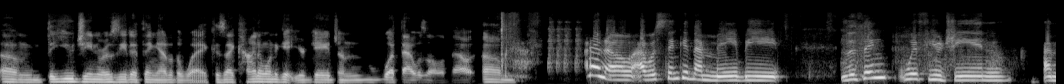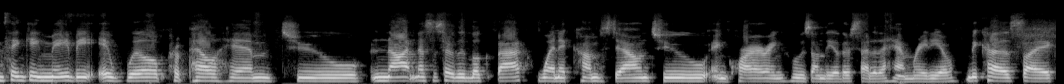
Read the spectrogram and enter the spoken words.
uh, um the Eugene Rosita thing out of the way because I kind of want to get your gauge on what that was all about. Um, I don't know. I was thinking that maybe the thing with Eugene, I'm thinking maybe it will propel him to not necessarily look back when it comes down to inquiring who's on the other side of the ham radio. Because, like,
